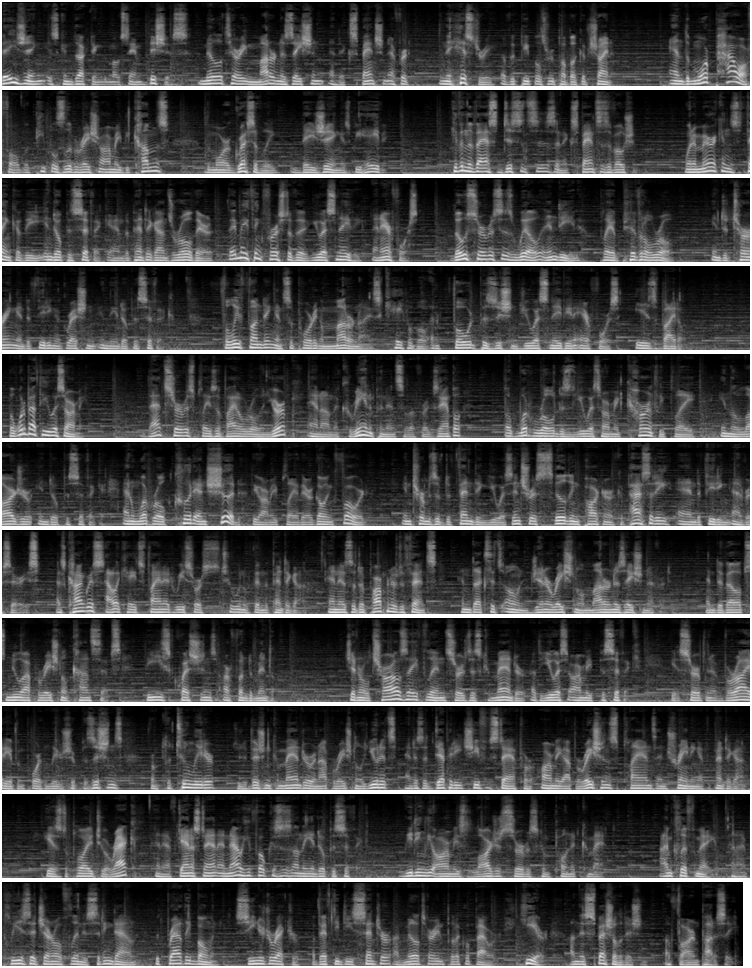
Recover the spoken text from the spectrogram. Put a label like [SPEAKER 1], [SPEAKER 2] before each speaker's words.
[SPEAKER 1] Beijing is conducting the most ambitious military modernization and expansion effort in the history of the People's Republic of China. And the more powerful the People's Liberation Army becomes, the more aggressively Beijing is behaving. Given the vast distances and expanses of ocean, when Americans think of the Indo Pacific and the Pentagon's role there, they may think first of the U.S. Navy and Air Force. Those services will, indeed, play a pivotal role in deterring and defeating aggression in the Indo Pacific. Fully funding and supporting a modernized, capable, and forward positioned U.S. Navy and Air Force is vital. But what about the U.S. Army? That service plays a vital role in Europe and on the Korean Peninsula, for example. But what role does the U.S. Army currently play in the larger Indo Pacific? And what role could and should the Army play there going forward in terms of defending U.S. interests, building partner capacity, and defeating adversaries? As Congress allocates finite resources to and within the Pentagon, and as the Department of Defense conducts its own generational modernization effort and develops new operational concepts these questions are fundamental. General Charles A. Flynn serves as commander of the U.S. Army Pacific. He has served in a variety of important leadership positions, from platoon leader to division commander in operational units, and as a deputy chief of staff for Army operations, plans, and training at the Pentagon. He is deployed to Iraq and Afghanistan, and now he focuses on the Indo Pacific, leading the Army's largest service component command. I'm Cliff May, and I'm pleased that General Flynn is sitting down with Bradley Bowman, Senior Director of FDD's Center on Military and Political Power, here on this special edition of Foreign Podicy.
